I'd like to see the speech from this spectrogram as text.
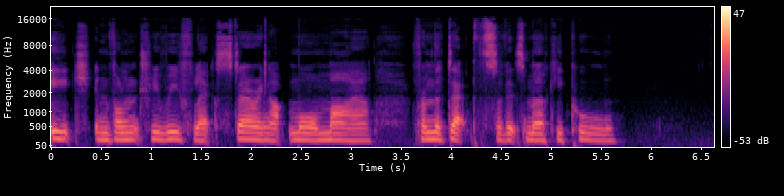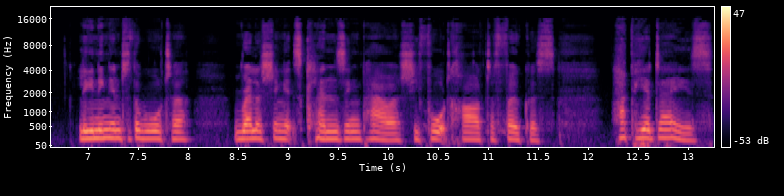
each involuntary reflex stirring up more mire from the depths of its murky pool. Leaning into the water, relishing its cleansing power, she fought hard to focus. Happier days.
